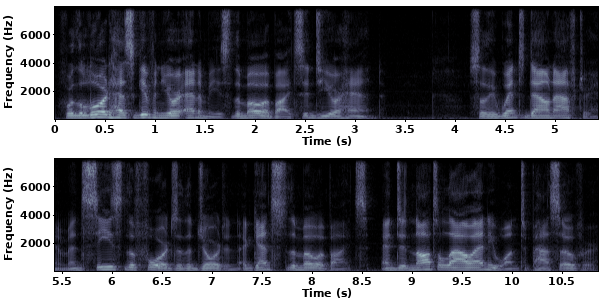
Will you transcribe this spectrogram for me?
for the Lord has given your enemies, the Moabites, into your hand. So they went down after him, and seized the fords of the Jordan against the Moabites, and did not allow anyone to pass over.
